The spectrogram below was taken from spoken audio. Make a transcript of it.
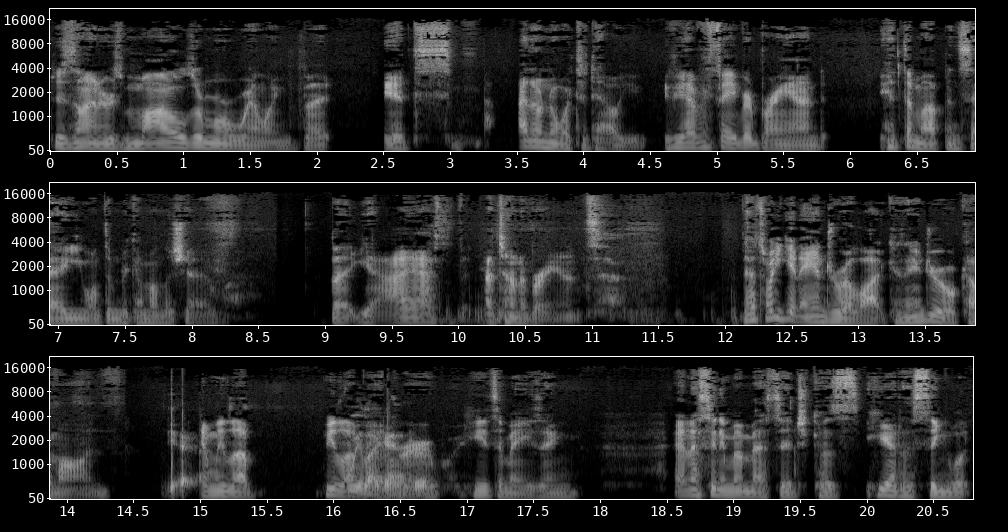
designers, models are more willing, but it's, I don't know what to tell you. If you have a favorite brand, hit them up and say you want them to come on the show. But yeah, I asked a ton of brands. That's why you get Andrew a lot because Andrew will come on. Yeah. And we love, we love we Andrew. Like Andrew. He's amazing. And I sent him a message because he had a singlet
